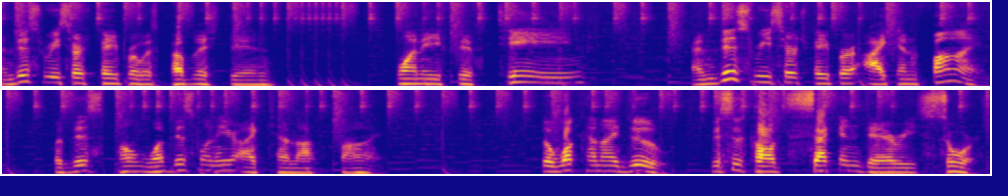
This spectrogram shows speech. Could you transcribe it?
And this research paper was published in 2015. And this research paper I can find, but this, what, this one here I cannot find. So what can I do? This is called secondary source.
